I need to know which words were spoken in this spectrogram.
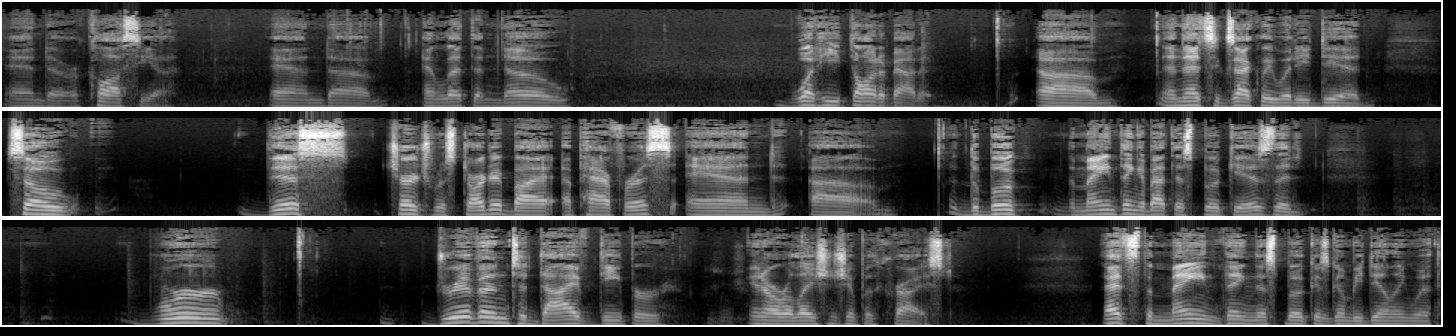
and uh, or Colossia and um, and let them know what he thought about it. Um, and that's exactly what he did. So this church was started by Epaphras, and um, the book. The main thing about this book is that we're driven to dive deeper in our relationship with Christ. That's the main thing this book is going to be dealing with.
